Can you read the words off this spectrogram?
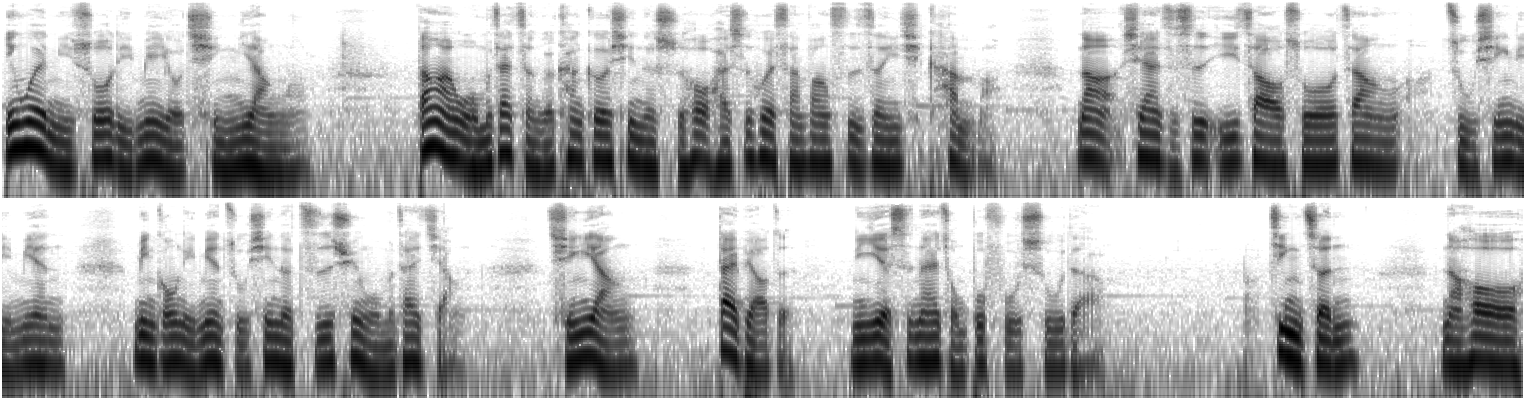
因为你说里面有情阳哦，当然我们在整个看个性的时候，还是会三方四正一起看嘛。那现在只是依照说这样主星里面命宫里面主星的资讯，我们在讲情阳代表着你也是那种不服输的竞争，然后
